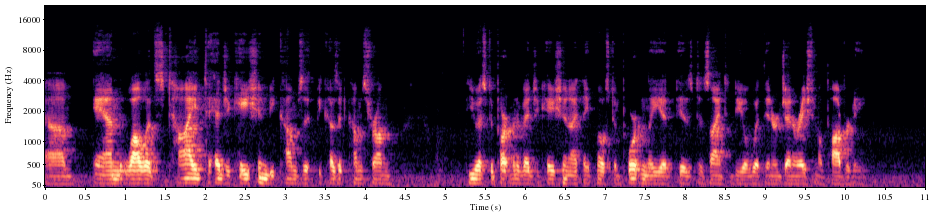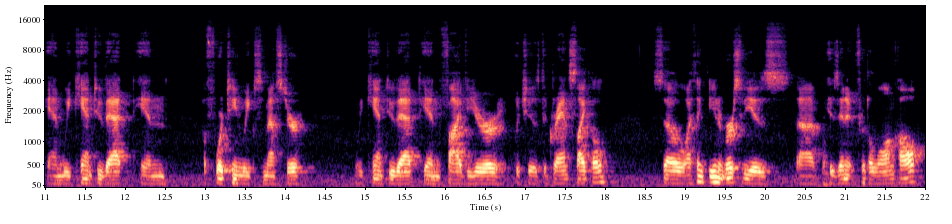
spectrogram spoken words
Um, and while it's tied to education becomes it because it comes from the U.S. Department of Education, I think most importantly, it is designed to deal with intergenerational poverty. And we can't do that in a 14 week semester. We can't do that in five year, which is the grant cycle. So I think the university is uh, is in it for the long haul.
